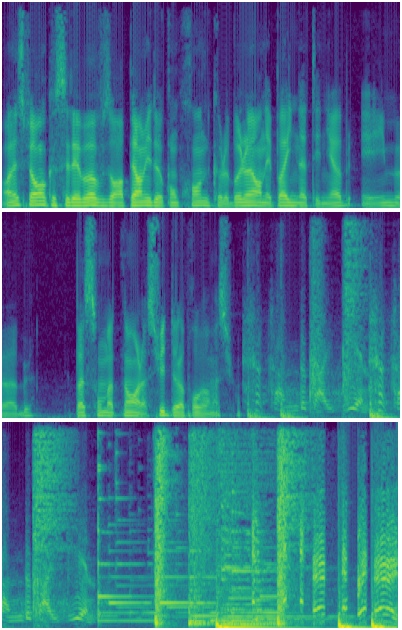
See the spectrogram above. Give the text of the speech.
En espérant que ce débat vous aura permis de comprendre que le bonheur n'est pas inatteignable et immuable. Passons maintenant à la suite de la programmation. Hey,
